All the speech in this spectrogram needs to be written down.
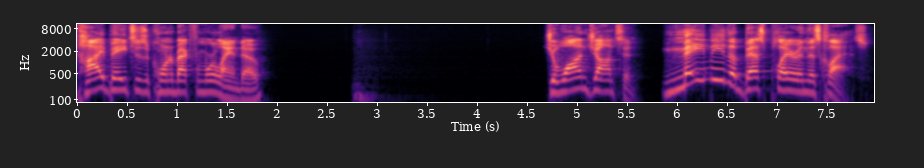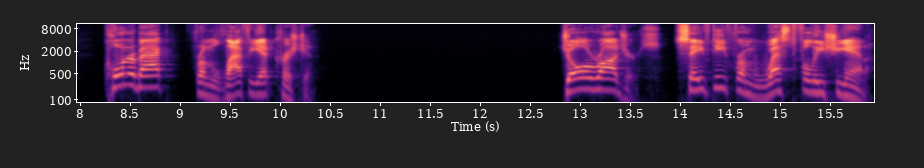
Kai Bates is a cornerback from Orlando. Ju'Juan Johnson, maybe the best player in this class, cornerback from Lafayette Christian. Joel Rogers, safety from West Feliciana.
